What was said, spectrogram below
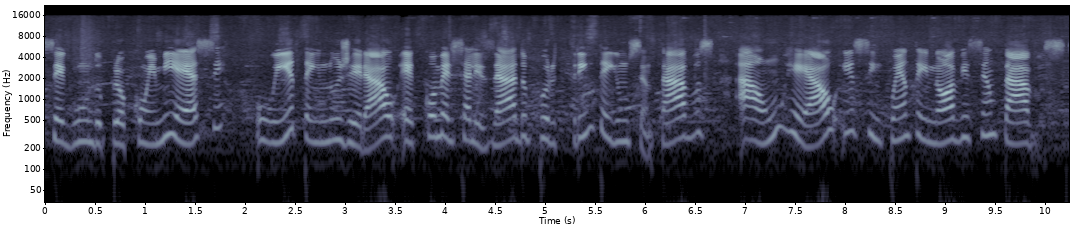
Segundo o Procon MS, o item, no geral, é comercializado por R$ 31 centavos a R$ 1,59.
